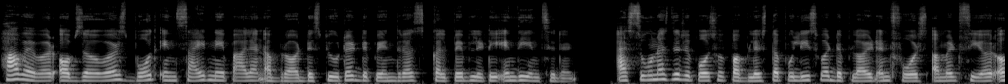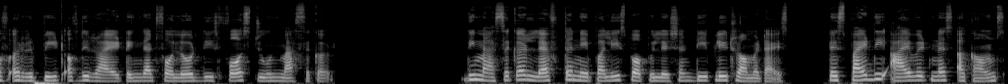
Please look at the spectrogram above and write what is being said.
However, observers both inside Nepal and abroad disputed Dipendra's culpability in the incident, As soon as the reports were published, the police were deployed in force amid fear of a repeat of the rioting that followed the 1st June massacre. The massacre left the Nepalese population deeply traumatized. Despite the eyewitness accounts,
